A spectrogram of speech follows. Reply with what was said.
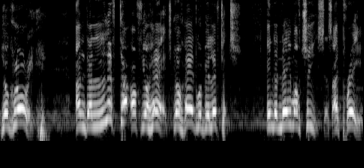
your glory, and the lifter of your head. Your head will be lifted. In the name of Jesus, I pray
